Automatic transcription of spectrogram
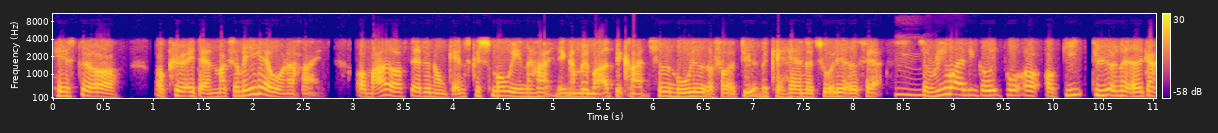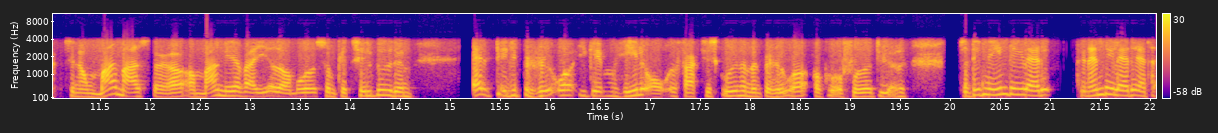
heste og, og køer i Danmark, som ikke er under hegn. Og meget ofte er det nogle ganske små indhegninger med meget begrænsede muligheder for, at dyrene kan have naturlig adfærd. Mm. Så rewilding går ud på at, at give dyrene adgang til nogle meget, meget større og meget mere varierede områder, som kan tilbyde dem alt det, de behøver igennem hele året faktisk, uden at man behøver at gå og fodre dyrene. Så det er den ene del af det. Den anden del af det er, at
